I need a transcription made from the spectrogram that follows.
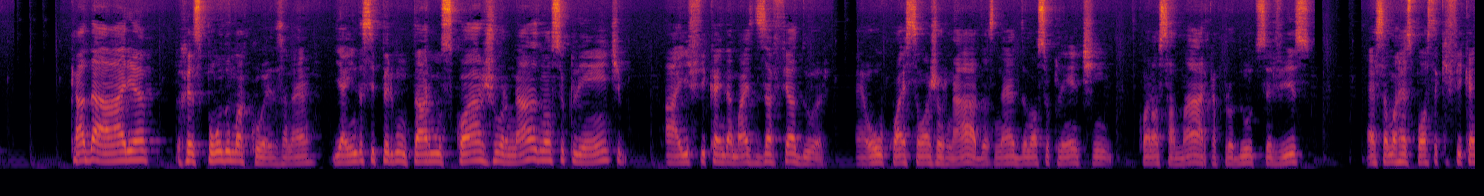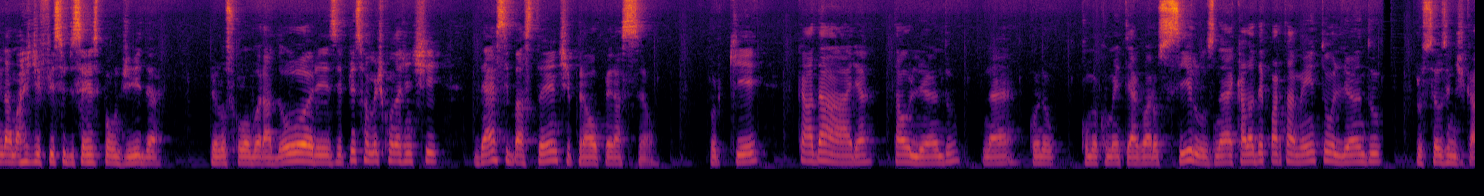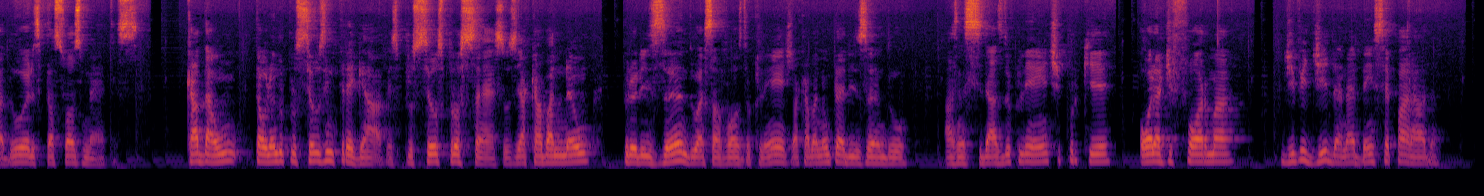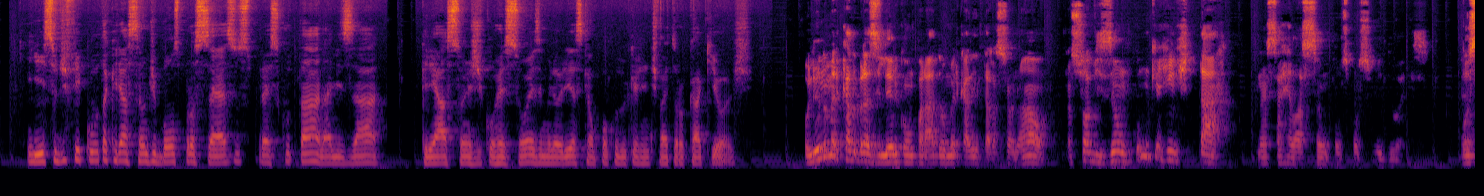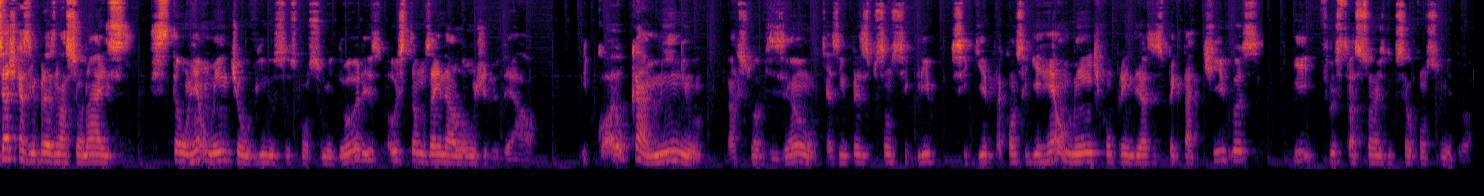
cada área responda uma coisa, né? E ainda se perguntarmos qual é a jornada do nosso cliente, aí fica ainda mais desafiador. Né? Ou quais são as jornadas né, do nosso cliente com a nossa marca, produto, serviço. Essa é uma resposta que fica ainda mais difícil de ser respondida pelos colaboradores e principalmente quando a gente desce bastante para a operação, porque cada área está olhando, né? Quando como eu comentei agora, os silos, né? Cada departamento olhando para os seus indicadores, para suas metas. Cada um está olhando para os seus entregáveis, para os seus processos e acaba não priorizando essa voz do cliente, acaba não priorizando as necessidades do cliente porque olha de forma dividida, né, bem separada. E isso dificulta a criação de bons processos para escutar, analisar, criar ações de correções e melhorias, que é um pouco do que a gente vai trocar aqui hoje. Olhando o mercado brasileiro comparado ao mercado internacional, na sua visão, como que a gente está nessa relação com os consumidores? Você acha que as empresas nacionais estão realmente ouvindo seus consumidores ou estamos ainda longe do ideal? E qual é o caminho, na sua visão, que as empresas precisam seguir, seguir para conseguir realmente compreender as expectativas e frustrações do seu consumidor?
